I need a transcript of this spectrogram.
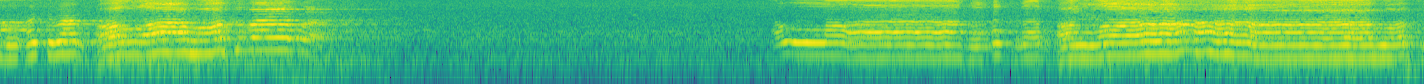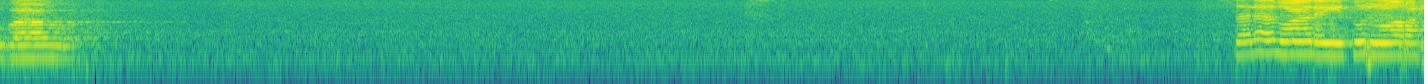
الله أكبر. الله أكبر الله أكبر الله أكبر السلام عليكم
